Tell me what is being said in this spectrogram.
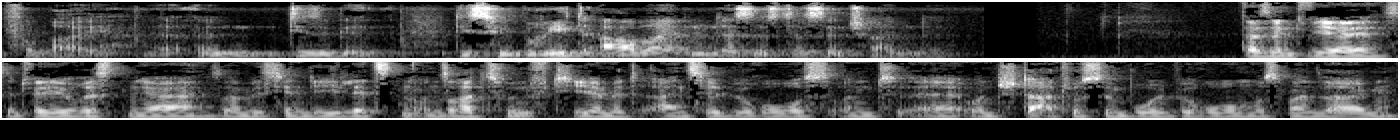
vorbei. Äh, diese, dieses Hybrid-Arbeiten, das ist das Entscheidende. Da sind wir, sind wir Juristen ja so ein bisschen die letzten unserer Zunft hier mit Einzelbüros und, äh, und Statussymbolbüro, muss man sagen.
